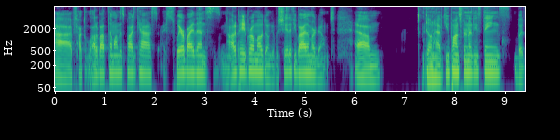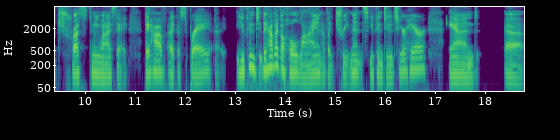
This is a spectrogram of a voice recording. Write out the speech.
Uh, I've talked a lot about them on this podcast. I swear by them. This is not a paid promo. Don't give a shit if you buy them or don't. Um, don't have coupons for none of these things, but trust me when I say they have like a spray. Uh, you can do. They have like a whole line of like treatments you can do to your hair, and uh,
